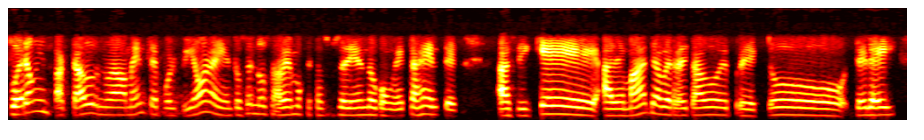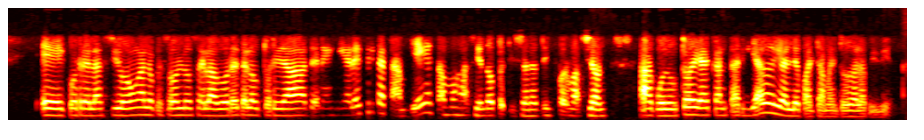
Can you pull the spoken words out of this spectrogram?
fueron impactados nuevamente por Fiona y entonces no sabemos qué está sucediendo con esta gente. Así que además de haber radicado el proyecto de ley eh, con relación a lo que son los celadores de la Autoridad de Energía Eléctrica, también estamos haciendo peticiones de información a acueductos y alcantarillado y al Departamento de la Vivienda.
